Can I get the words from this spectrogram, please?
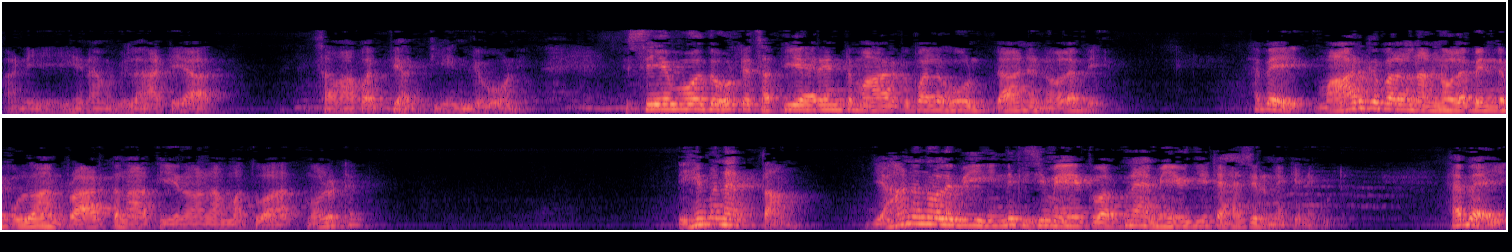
අනේ එහෙනම් වෙලාට යා සමාපත්තියක් තියෙන්න ඕනේ. එසේ වුවද ඔහුට සතිය හැරෙන්න මාර්ගඵල හෝ දාන නොලැබේ. හැබැයි මාර්ගඵල නම් නොලැබෙන්න පුළුවන් ප්‍රාර්ථනා තියනවා නම් මතු ආත්මවලට එහෙම නැත්තම් ධ්‍යාන නොලැබී ඉන්න කිසිම හේතුවක් නැහැ මේ විදිහට හැසිරෙන කෙනෙකුට. හැබැයි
